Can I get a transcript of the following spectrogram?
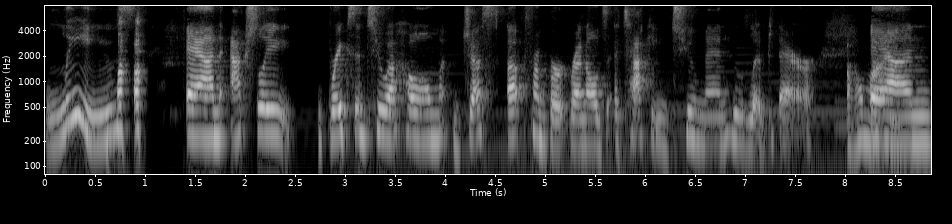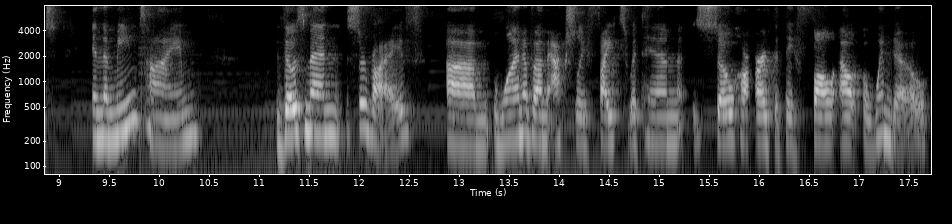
leaves, and actually breaks into a home just up from Burt Reynolds, attacking two men who lived there. Oh my. And in the meantime, those men survive. Um, one of them actually fights with him so hard that they fall out a window,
